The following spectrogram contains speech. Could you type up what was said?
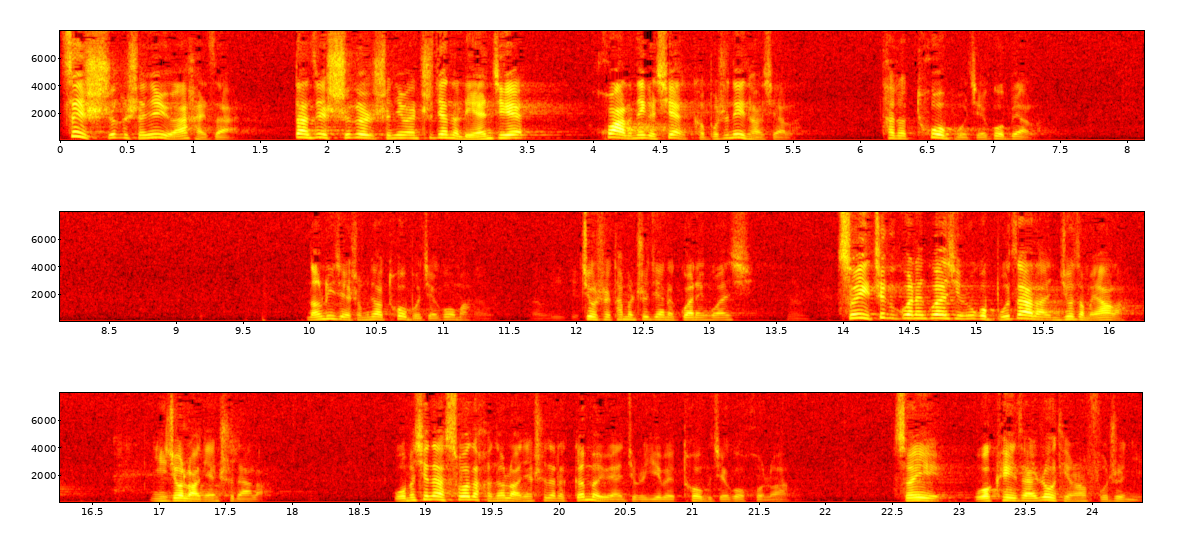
这十个神经元还在，但这十个神经元之间的连接画的那个线可不是那条线了，它的拓扑结构变了。能理解什么叫拓扑结构吗？能理解。就是它们之间的关联关系。所以这个关联关系如果不在了，你就怎么样了？你就老年痴呆了。我们现在说的很多老年痴呆的根本原因，就是因为拓扑结构混乱。所以我可以在肉体上复制你，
